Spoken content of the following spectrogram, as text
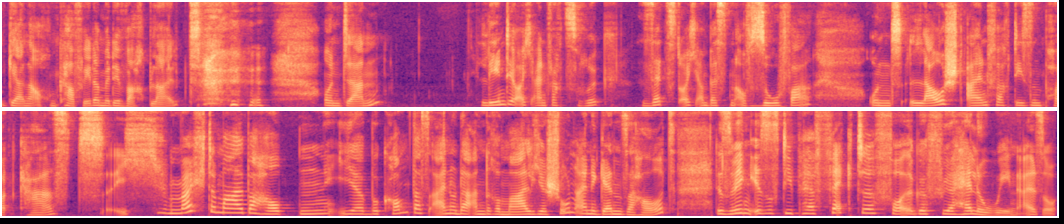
gerne auch einen Kaffee, damit ihr wach bleibt. und dann lehnt ihr euch einfach zurück, setzt euch am besten aufs Sofa und lauscht einfach diesem Podcast. Ich möchte mal behaupten, ihr bekommt das ein oder andere Mal hier schon eine Gänsehaut. Deswegen ist es die perfekte Folge für Halloween. Also,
